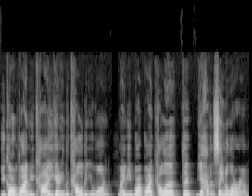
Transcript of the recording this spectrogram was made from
you go and buy a new car, you get it in the color that you want. Maybe you might buy a color that you haven't seen a lot around.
